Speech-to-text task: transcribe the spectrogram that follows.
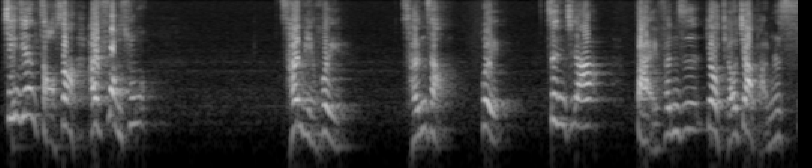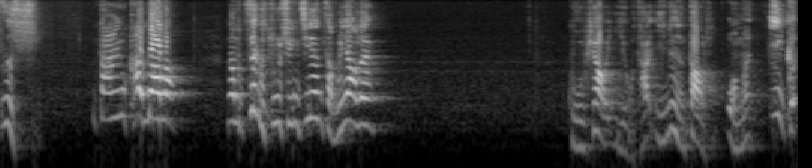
今天早上还放出产品会成长，会增加百分之要调价百分之四十，大家又看到了。那么这个族群今天怎么样呢？股票有它一定的道理，我们一个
